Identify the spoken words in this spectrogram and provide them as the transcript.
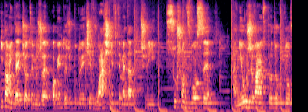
I pamiętajcie o tym, że objętość budujecie właśnie w tym etapie, czyli susząc włosy, a nie używając produktów.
